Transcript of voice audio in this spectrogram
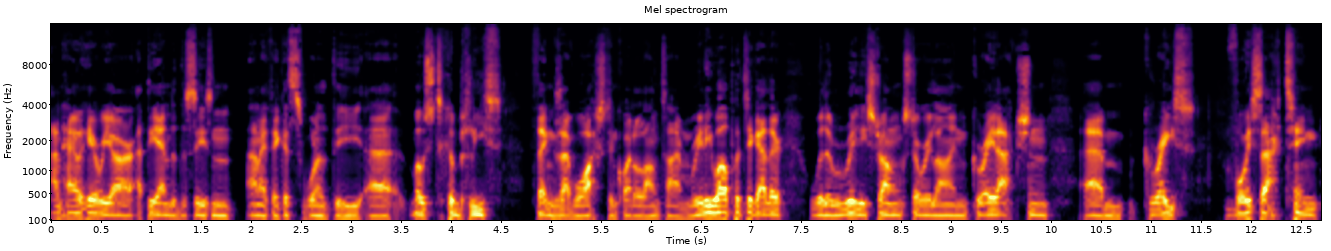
And how here we are at the end of the season, and I think it's one of the uh, most complete things I've watched in quite a long time. Really well put together with a really strong storyline, great action, um, great voice acting,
